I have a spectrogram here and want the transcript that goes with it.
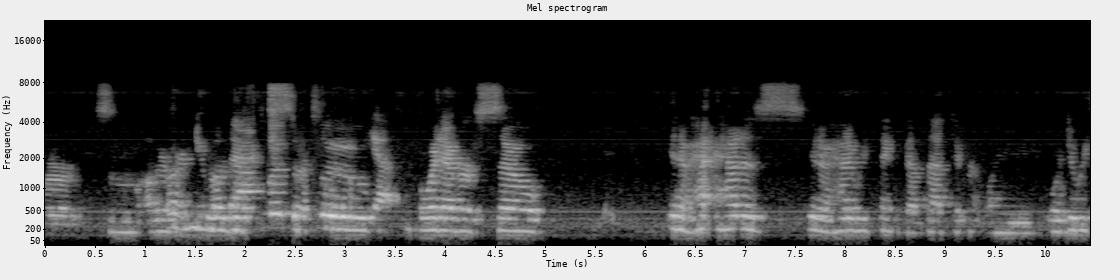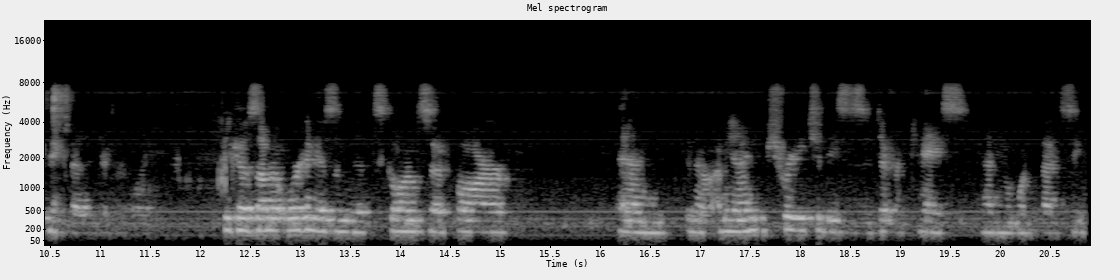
or some other. Or pneumovax flu- or The flu, Yeah, or whatever, so, you know, how, how does, you know, how do we think about that differently, or do we think about it differently? Because I'm an organism that's gone so far, and, you know, I mean, I'm sure each of these is a different case, depending on what the vaccine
